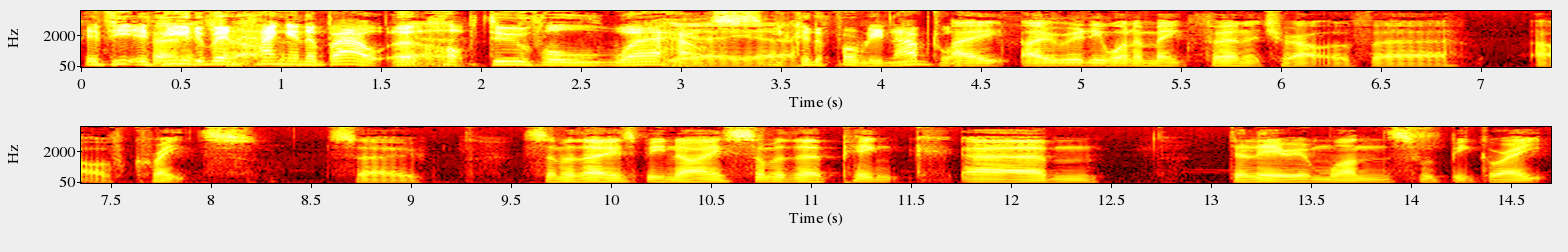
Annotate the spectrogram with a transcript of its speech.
If you if you'd have been furniture out of hanging them. about at Yeah. Hop Duval warehouse, Yeah, yeah. you could have probably nabbed one. I, I really want to make furniture out of uh, out of crates. So some of those be nice. Some of the pink um, delirium ones would be great.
